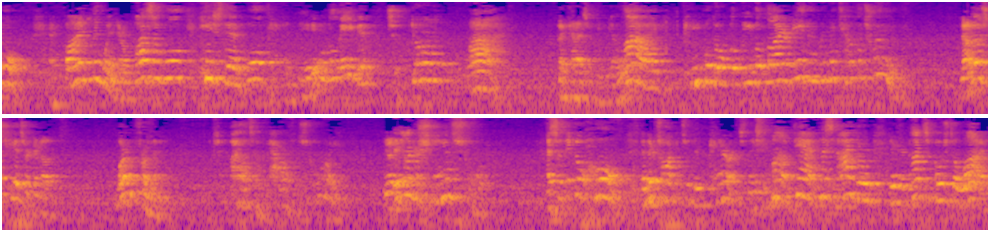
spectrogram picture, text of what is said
and finally, when there was a wolf, he said wolf, and they didn't believe it. So don't lie. Because when you lie, people don't believe a liar even when they tell the truth. Now those kids are going to learn from that. Say, wow, that's a powerful story. You know, they understand story. And so they go home and they're talking to their parents and they say, Mom, Dad, listen, I learned that you're not supposed to lie.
